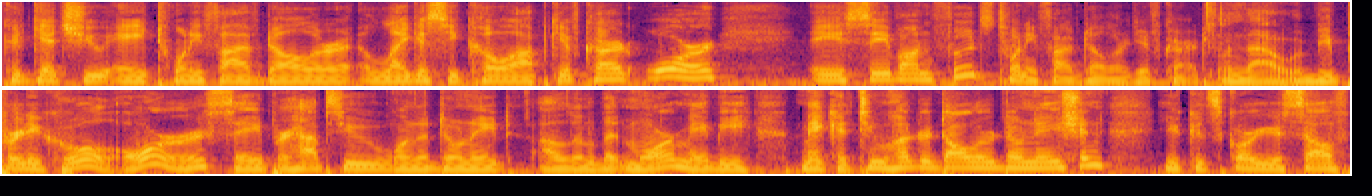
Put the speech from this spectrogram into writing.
could get you a $25 Legacy Co op gift card or a Save on Foods $25 gift card. And that would be pretty cool. Or say perhaps you want to donate a little bit more, maybe make a $200 donation. You could score yourself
